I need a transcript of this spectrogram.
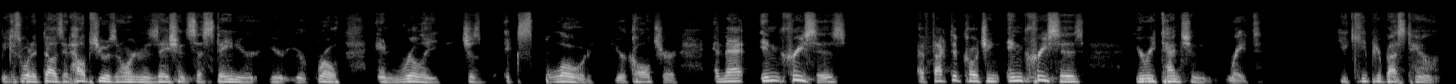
because what it does, it helps you as an organization sustain your, your, your growth and really just explode your culture. And that increases effective coaching, increases your retention rate you keep your best talent,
